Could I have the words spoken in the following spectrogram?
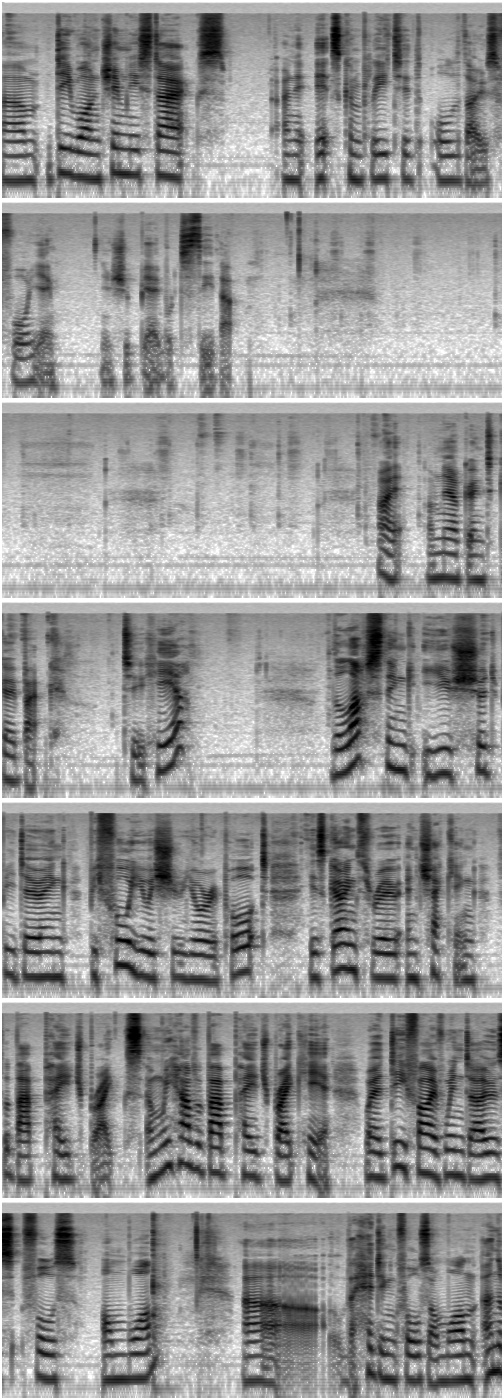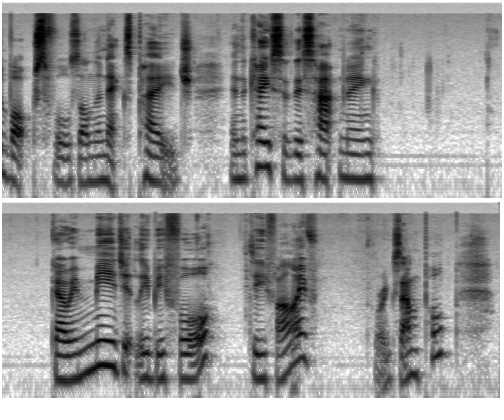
Um, D1 chimney stacks and it, it's completed all of those for you. You should be able to see that. Right, I'm now going to go back to here. The last thing you should be doing before you issue your report is going through and checking for bad page breaks. And we have a bad page break here where D5 Windows falls on one, uh, the heading falls on one, and the box falls on the next page. In the case of this happening, go immediately before D5, for example,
